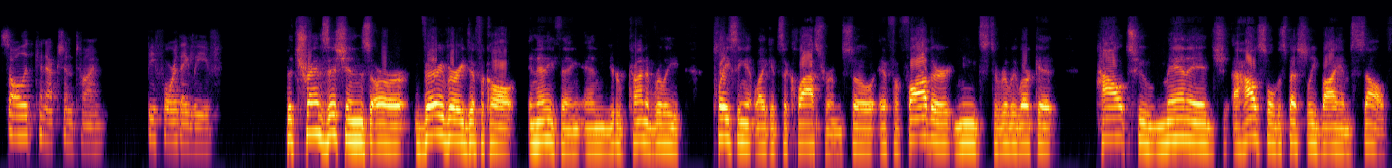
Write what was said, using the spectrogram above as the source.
solid connection time before they leave. The transitions are very very difficult in anything and you're kind of really placing it like it's a classroom. So if a father needs to really look at how to manage a household especially by himself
